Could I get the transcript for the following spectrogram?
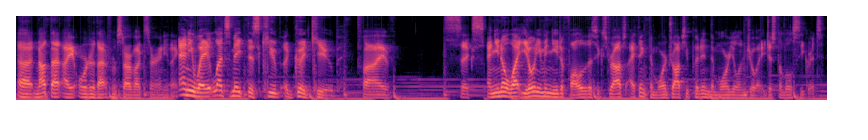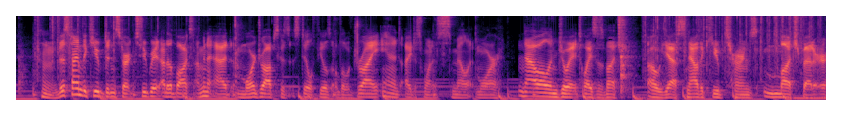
Uh, not that I order that from Starbucks or anything. Anyway, let's make this cube a good cube. Five, six. And you know what? You don't even need to follow the six drops. I think the more drops you put in, the more you'll enjoy. Just a little secret. Hmm, this time the cube didn't start too great out of the box. I'm gonna add more drops because it still feels a little dry and I just wanna smell it more. Now I'll enjoy it twice as much. Oh yes, now the cube turns much better.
